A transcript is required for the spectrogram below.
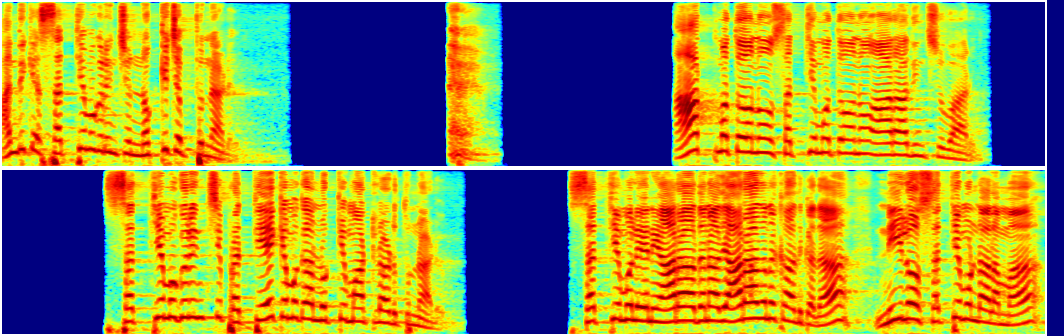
అందుకే సత్యము గురించి నొక్కి చెప్తున్నాడు. ఆత్మతోనూ సత్యముతోనూ ఆరాధించువారు. సత్యము గురించి ప్రత్యేకముగా నొక్కి మాట్లాడుతున్నాడు. సత్యము లేని ఆరాధన అది ఆరాధన కాదు కదా. నీలో సత్యం ఉండాలమ్మా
